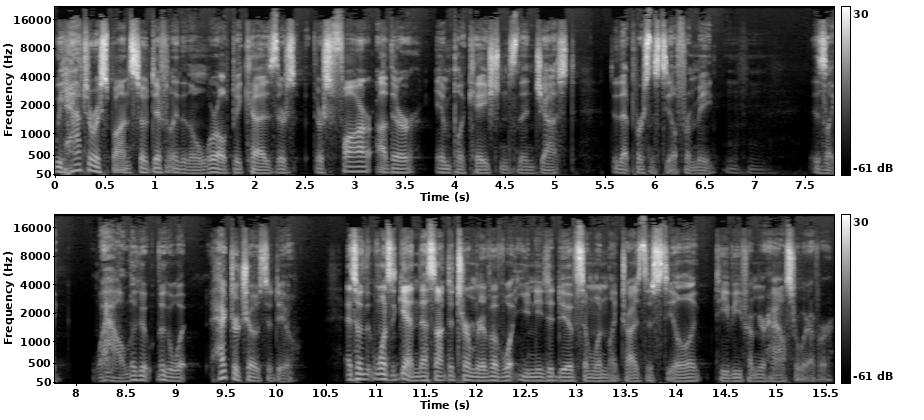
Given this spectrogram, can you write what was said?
we have to respond so differently than the world because there's there's far other implications than just did that person steal from me. Mm-hmm. It's like, wow, look at look at what Hector chose to do. And so once again, that's not determinative of what you need to do if someone like tries to steal a TV from your house or whatever.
